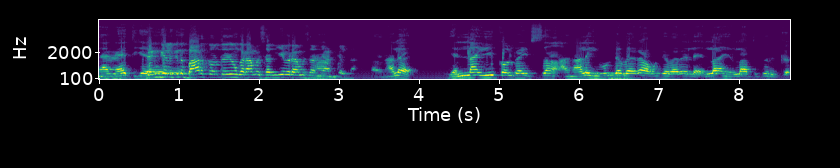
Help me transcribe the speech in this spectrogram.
நான் நேத்துக்கு பெண்களுக்குன்னு பாரத் வந்தது உங்க ராமசாமி ஈவ ராமசாமி. ஆட்கள் தான். அதனால எல்லாம் ஈக்குவல் ரைட்ஸ் தான். அதனால இவங்க வேற அவங்க வேற இல்ல. எல்லாம் எல்லாத்துக்கும் இருக்கு.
